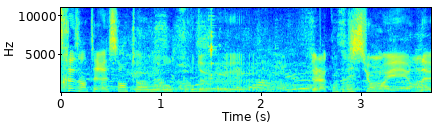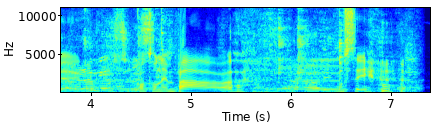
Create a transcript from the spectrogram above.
très intéressante au, cours de, la compétition. Et quand on n'aime pas, on sait.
